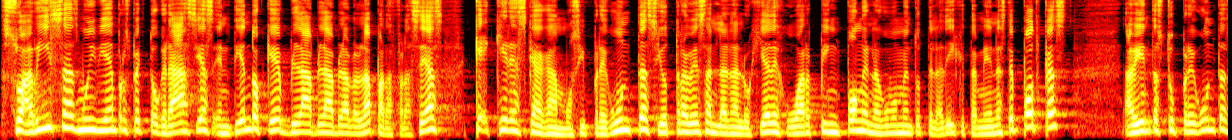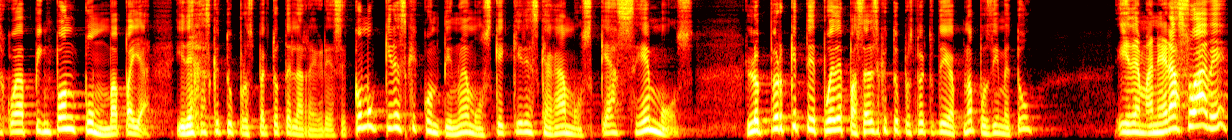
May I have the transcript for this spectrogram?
Suavizas muy bien, prospecto, gracias. Entiendo que bla, bla, bla, bla, bla, parafraseas. ¿Qué quieres que hagamos? Y preguntas, y otra vez la analogía de jugar ping-pong, en algún momento te la dije también en este podcast. Avientas tu preguntas, juega ping-pong, pum, va para allá. Y dejas que tu prospecto te la regrese. ¿Cómo quieres que continuemos? ¿Qué quieres que hagamos? ¿Qué hacemos? Lo peor que te puede pasar es que tu prospecto te diga, no, pues dime tú. Y de manera suave,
